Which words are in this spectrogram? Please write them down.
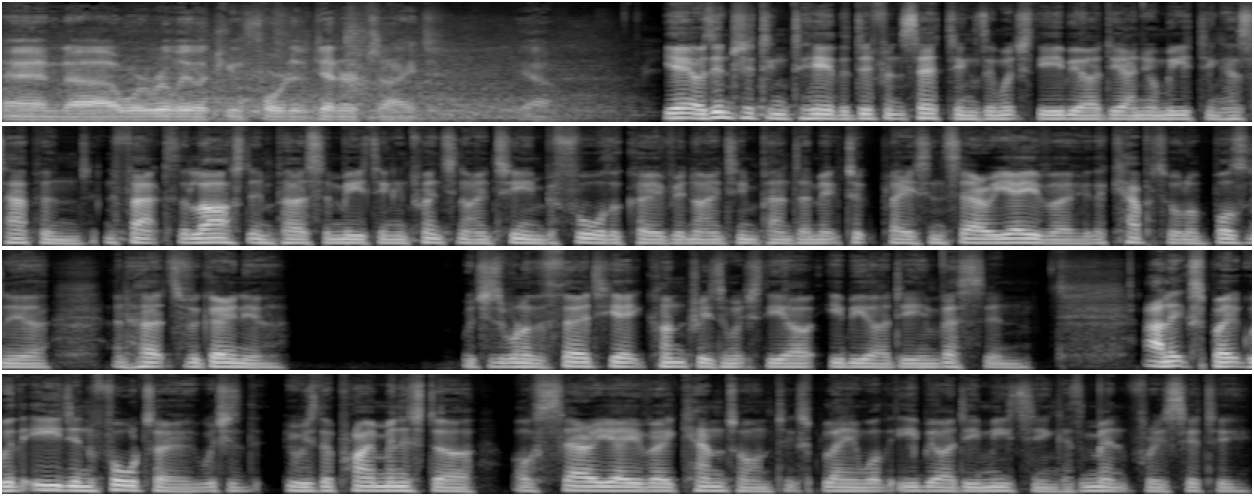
and uh, we're really looking forward to dinner tonight. Yeah. Yeah, it was interesting to hear the different settings in which the EBRD annual meeting has happened. In fact, the last in person meeting in 2019 before the COVID 19 pandemic took place in Sarajevo, the capital of Bosnia and Herzegovina which is one of the 38 countries in which the EBRD invests in. Alex spoke with Edin Forto, which is, who is the Prime Minister of Sarajevo Canton, to explain what the EBRD meeting has meant for his city.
